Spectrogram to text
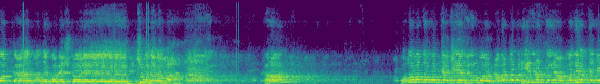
মক্কার মধ্যে প্রবেশ করে। কারণ প্রথমত মক্কা ছিলেন দুর্বল, আবার যখন হিজরত করে মদিনা থেকে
